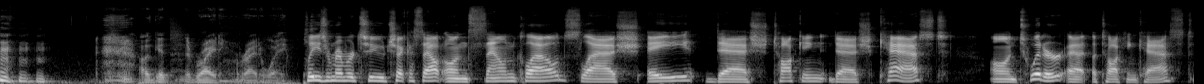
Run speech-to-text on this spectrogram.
I'll get the writing right away. Please remember to check us out on SoundCloud slash a dash talking dash cast, on Twitter at a talking cast,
